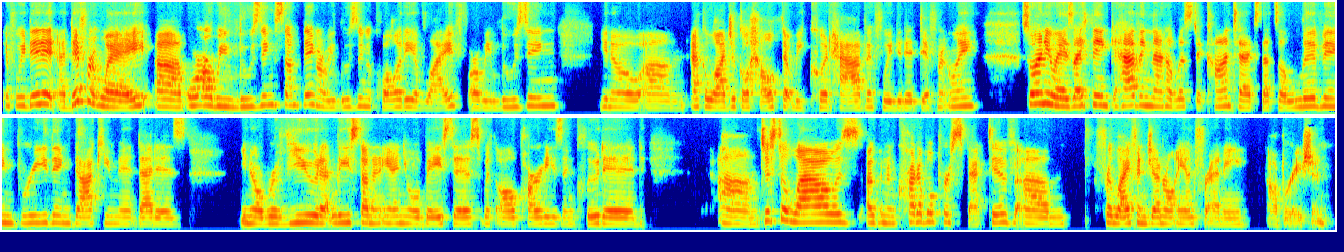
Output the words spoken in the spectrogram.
if we did it a different way um, or are we losing something? Are we losing a quality of life? Are we losing you know um, ecological health that we could have if we did it differently? So anyways i think having that holistic context that's a living breathing document that is you know reviewed at least on an annual basis with all parties included um, just allows an incredible perspective um, for life in general and for any operation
